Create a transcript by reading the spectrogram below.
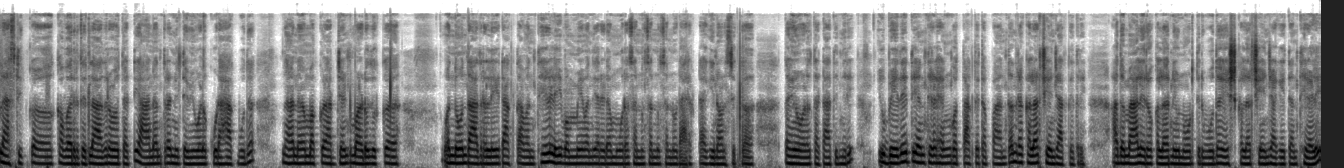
ಪ್ಲಾಸ್ಟಿಕ್ ಕವರ್ ಇರ್ತೈತಲ್ಲ ಅದ್ರೊಳಗೆ ತಟ್ಟಿ ಆನಂತರ ನೀವು ತೆವಿ ಒಳಗೆ ಕೂಡ ಹಾಕ್ಬೋದು. ನಾನು ಮಕ್ಕಳು ಅರ್ಜೆಂಟ್ ಮಾಡೋದಕ್ಕೆ ಒಂದೊಂದು ಒಂದು ಆದ್ರೆ ಲೇಟ್ ಆಗ್ತಾವಂತ ಹೇಳಿ ಒಮ್ಮೆ ಒಂದು ಎರಡು, ಮೂರು ಸಣ್ಣ ಸಣ್ಣ ಸಣ್ಣ ಡೈರೆಕ್ಟಾಗಿ ನಾನ್ ಸಿಕ್ಕ ತಮಿ ಒಳಗೆ ತಟ್ಟಾತೀನಿ ರೀ ಇವು ಬೇದೈತಿ ಅಂತೇಳಿ ಹೆಂಗೆ ಗೊತ್ತಾಗ್ತೈತಪ್ಪ ಅಂತಂದ್ರೆ ಕಲರ್ ಚೇಂಜ್ ಆಗ್ತೈತೆ ರೀ ಅದು ಮ್ಯಾಲಿರೋ ಕಲರ್ ನೀವು ನೋಡ್ತಿರ್ಬೋದು, ಎಷ್ಟು ಕಲರ್ ಚೇಂಜ್ ಆಗೈತೆ ಅಂತ ಹೇಳಿ.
